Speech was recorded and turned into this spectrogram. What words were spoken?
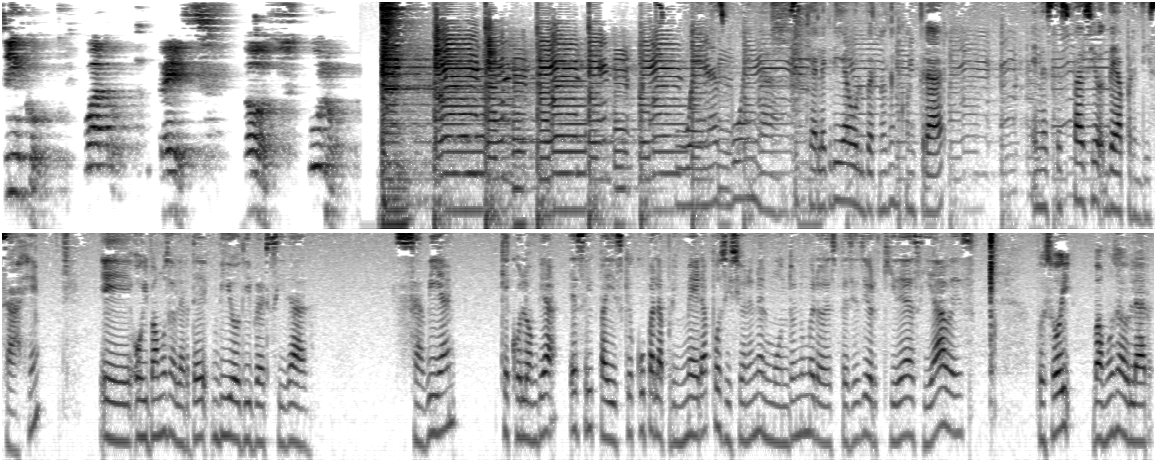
5, 4, 3, 2, 1. Buenas, buenas. Qué alegría volvernos a encontrar en este espacio de aprendizaje. Eh, hoy vamos a hablar de biodiversidad. ¿Sabían que Colombia es el país que ocupa la primera posición en el mundo en número de especies de orquídeas y aves? Pues hoy vamos a hablar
